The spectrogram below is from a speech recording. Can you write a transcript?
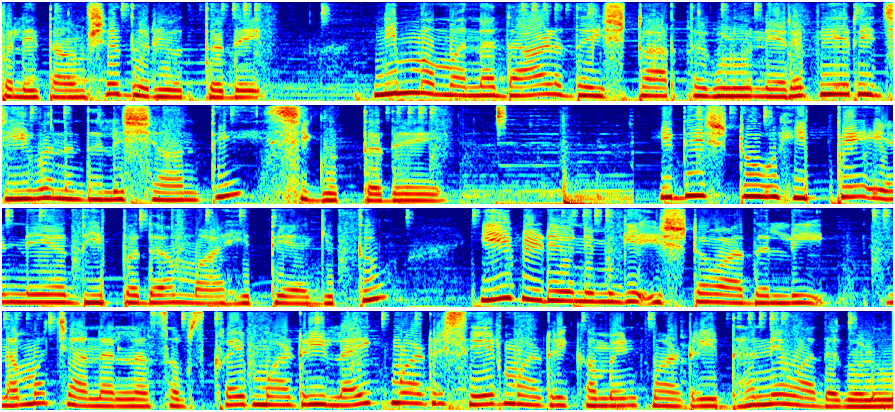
ಫಲಿತಾಂಶ ದೊರೆಯುತ್ತದೆ. ನಿಮ್ಮ ಮನದಾಳದ ಇಷ್ಟಾರ್ಥಗಳು ನೆರವೇರಿ ಜೀವನದಲ್ಲಿ ಶಾಂತಿ ಸಿಗುತ್ತದೆ. ಇದಿಷ್ಟು ಹಿಪ್ಪೆ ಎಣ್ಣೆಯ ದೀಪದ ಮಾಹಿತಿಯಾಗಿತ್ತು. ಈ ವಿಡಿಯೋ ನಿಮಗೆ ಇಷ್ಟವಾದಲ್ಲಿ ನಮ್ಮ ಚಾನಲ್ನ ಸಬ್ಸ್ಕ್ರೈಬ್ ಮಾಡಿರಿ, ಲೈಕ್ ಮಾಡಿರಿ, ಶೇರ್ ಮಾಡಿರಿ, ಕಮೆಂಟ್ ಮಾಡಿರಿ. ಧನ್ಯವಾದಗಳು.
